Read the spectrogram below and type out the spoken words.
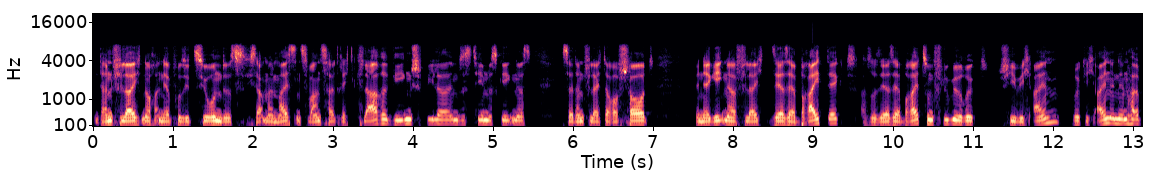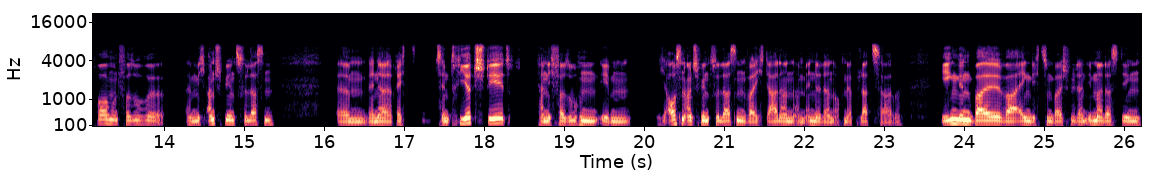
und dann vielleicht noch an der Position des, ich sag mal, meistens waren es halt recht klare Gegenspieler im System des Gegners, dass er dann vielleicht darauf schaut, wenn der Gegner vielleicht sehr, sehr breit deckt, also sehr, sehr breit zum Flügel rückt, schiebe ich ein, rücke ich ein in den Halbraum und versuche, äh, mich anspielen zu lassen. Ähm, wenn er recht zentriert steht, kann ich versuchen, eben mich außen anspielen zu lassen, weil ich da dann am Ende dann auch mehr Platz habe. Gegen den Ball war eigentlich zum Beispiel dann immer das Ding,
